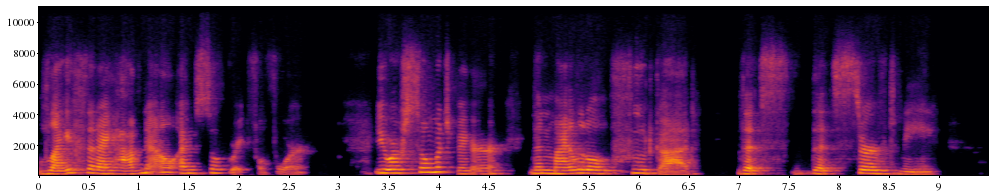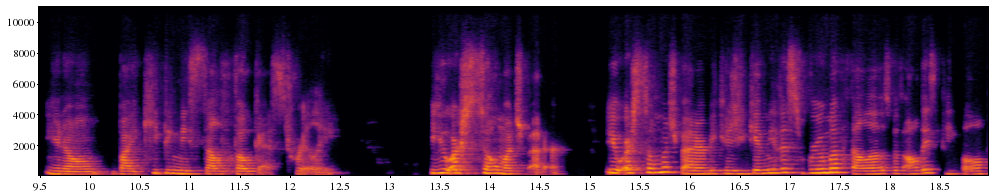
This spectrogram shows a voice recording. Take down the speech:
life that I have now, I'm so grateful for. You are so much bigger than my little food god that's that served me, you know, by keeping me self-focused, really. You are so much better. You are so much better because you give me this room of fellows with all these people.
